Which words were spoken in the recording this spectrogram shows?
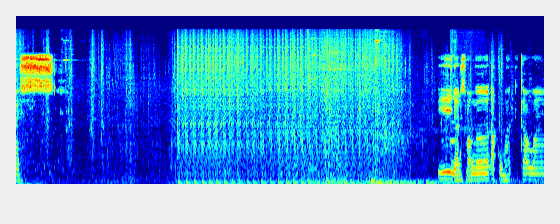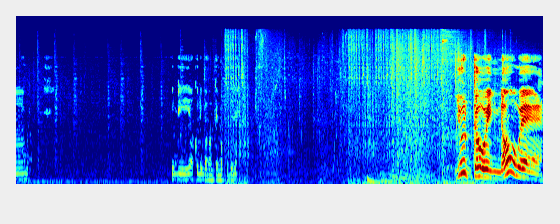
Nice. Ih, nyaris banget. Aku mati kawan. Jadi aku di belakang tembok aja deh. You're going nowhere.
